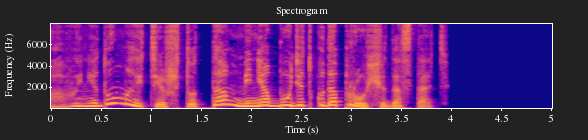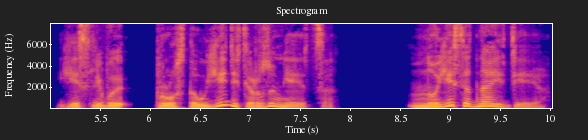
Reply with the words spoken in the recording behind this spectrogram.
А вы не думаете, что там меня будет куда проще достать? Если вы просто уедете, разумеется. Но есть одна идея.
